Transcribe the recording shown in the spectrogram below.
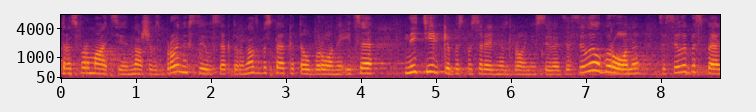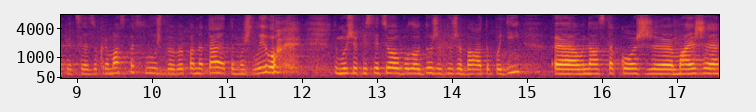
Трансформації наших збройних сил, сектору нацбезпеки та оборони, і це не тільки безпосередньо збройні сили, це сили оборони, це сили безпеки, це зокрема спецслужби. Ви пам'ятаєте, можливо, тому що після цього було дуже дуже багато подій. Е, У нас також е, майже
